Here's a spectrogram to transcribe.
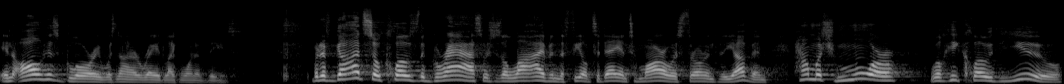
in all his glory, was not arrayed like one of these. But if God so clothes the grass, which is alive in the field today and tomorrow is thrown into the oven, how much more will he clothe you,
